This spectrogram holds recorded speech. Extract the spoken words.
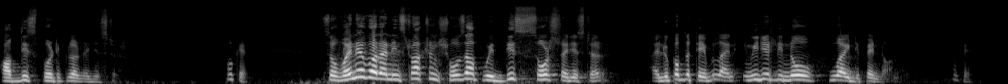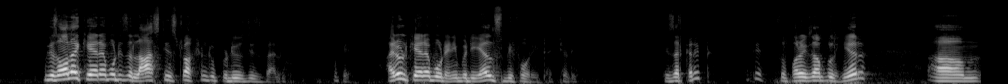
of this particular register. Okay. So whenever an instruction shows up with this source register, I look up the table and immediately know who I depend on. Because all I care about is the last instruction to produce this value. Okay. I don't care about anybody else before it actually. Is that correct? Okay. So for example here, um,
